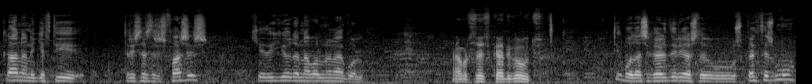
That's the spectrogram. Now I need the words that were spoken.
κάνανε και αυτοί τρει-τέσσερι φάσεις και δικαιούνται να βάλουν ένα γκολ. Να προσθέσεις κάτι coach; Τίποτα, συγχαρητήρια στους παίχτε μου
